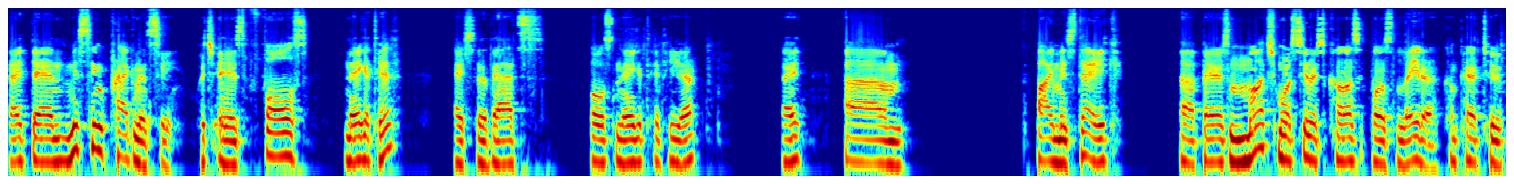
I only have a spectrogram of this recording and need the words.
right, then missing pregnancy, which is false negative, okay, so that's false negative here, right, um, by mistake, uh, bears much more serious consequence later compared to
